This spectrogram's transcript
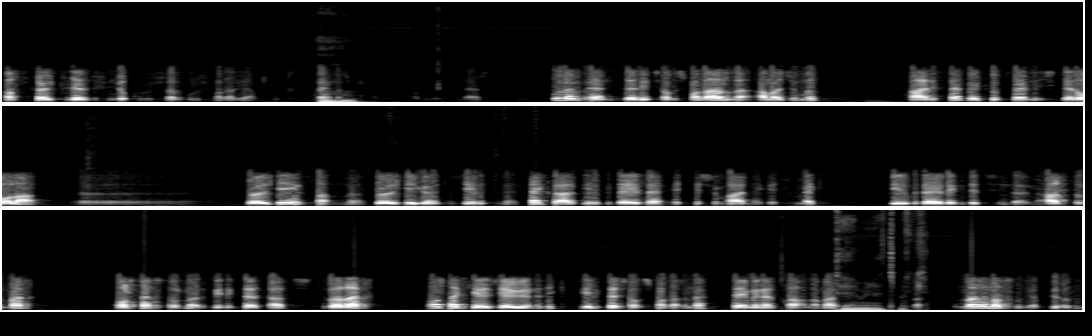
Afrika ülkeleri düşünce kuruluşları buluşmaları yaptık. Sayın Hı hı. Başbakanımız kabul ettiler. Bu ve benzeri çalışmalarla amacımız tarihsel ve kültürel ilişkileri olan e, bölge insanını, bölge yönetici elitini tekrar birbirleriyle etkileşim haline getirmek, birbirleriyle iletişimlerini arttırmak, ortak sorunları birlikte tartıştırarak ortak geleceğe yönelik birlikte çalışmalarını temine sağlamak. Temin etmek. Bunları nasıl yapıyoruz?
